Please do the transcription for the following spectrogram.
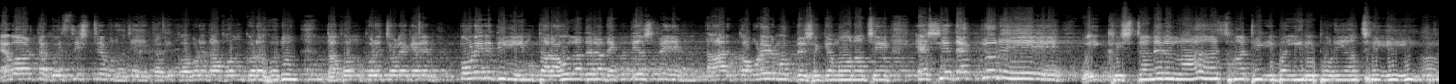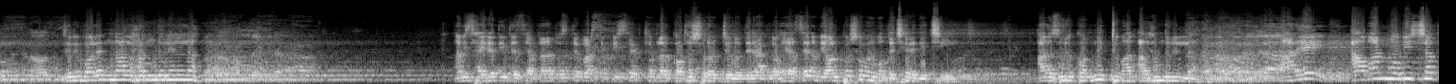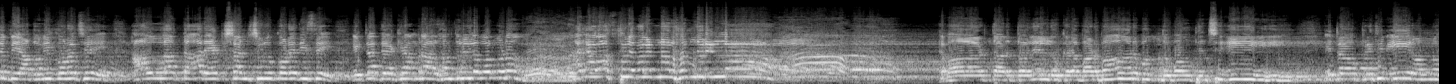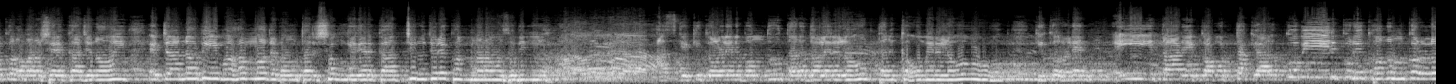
এবার তাকে সিস্টেম অনুযায়ী তাকে কবরে দাফন করা হলো। দাফন করে চলে গেলেন। পরের দিন তার আওলাদেরা দেখতে আসলেন তার কবরের মধ্যে সে কেমন আছে? এসে দেখল রে ওই খ্রিস্টানের লাশ মাটির বাইরে পড়ে আছে। যদি বলেন না আলহামদুলিল্লাহ। আমি সাইরা দিতেছি, আপনারা বুঝতে পারছি পিসের আপনার কথা শোনার জন্য ওদের আগ্রহে আছেন, আমি অল্প সময়ের মধ্যে ছেড়ে দিচ্ছি। আলোচনা আলহামদুলিল্লাহ। আরে, আমার সাথে করেছে, আল্লাহ তার শুরু করে দিছে, এটা দেখে আমরা আলহামদুলিল্লাহ বলব না? বলেন আলহামদুলিল্লাহ। এবার তার দলের লোকেরা বারবার বন্ধু বলতেছে এটা পৃথিবীর অন্য কোন মানুষের কাজ নয়। এটা নবী মোহাম্মদ এবং তার সঙ্গীদের কাজ। জুড়ে জুড়ে নওয়াজুবিল্লাহ আজকে কি করলেন বন্ধু? তার দলের লোক, তার কওমের লোক কি করলেন? এই তার এই কবরটাকে আর কবির করে খনন করল।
